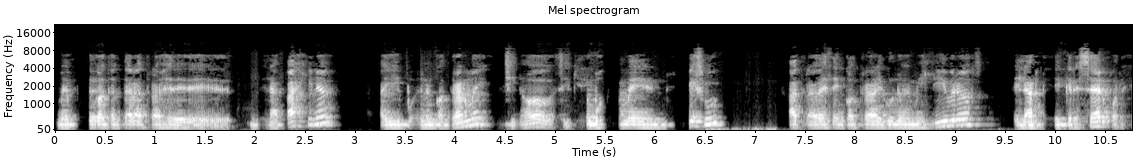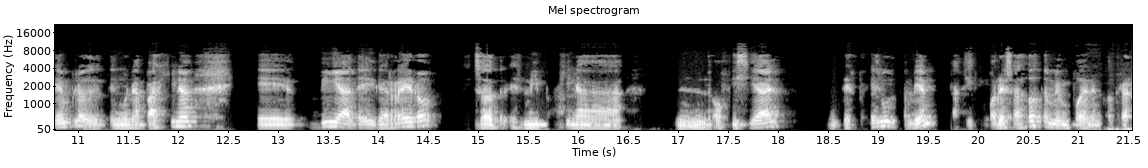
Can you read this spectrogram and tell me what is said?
pueden contactar a través de, la página, ahí pueden encontrarme. Si no, si quieren buscarme en Facebook, a través de encontrar alguno de mis libros, El arte de crecer, por ejemplo, tengo una página, eh, Día del Guerrero, es mi página mm, oficial de Facebook también, así que por esas dos también pueden encontrar.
